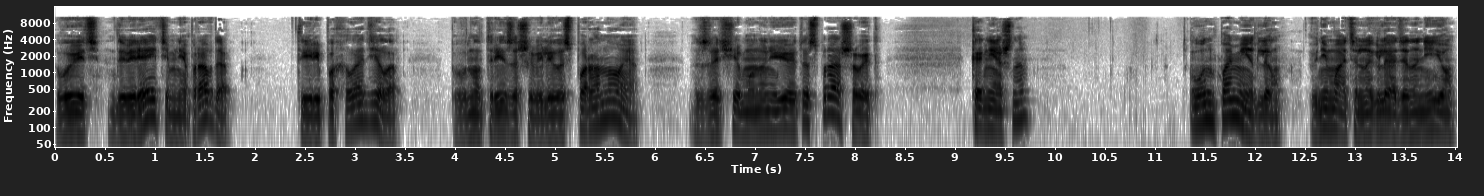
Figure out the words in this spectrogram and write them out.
«Вы ведь доверяете мне, правда?» Терри похолодела. Внутри зашевелилась паранойя. Зачем он у нее это спрашивает? «Конечно». Он помедлил, внимательно глядя на нее.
